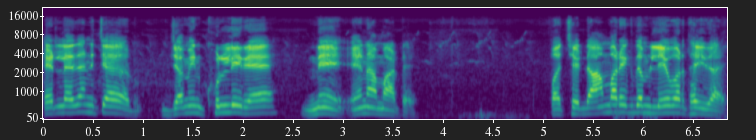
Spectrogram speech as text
એટલે છે ને જમીન ખુલ્લી રહે ને એના માટે. પછી ડામર એકદમ લેવર થઈ જાય.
